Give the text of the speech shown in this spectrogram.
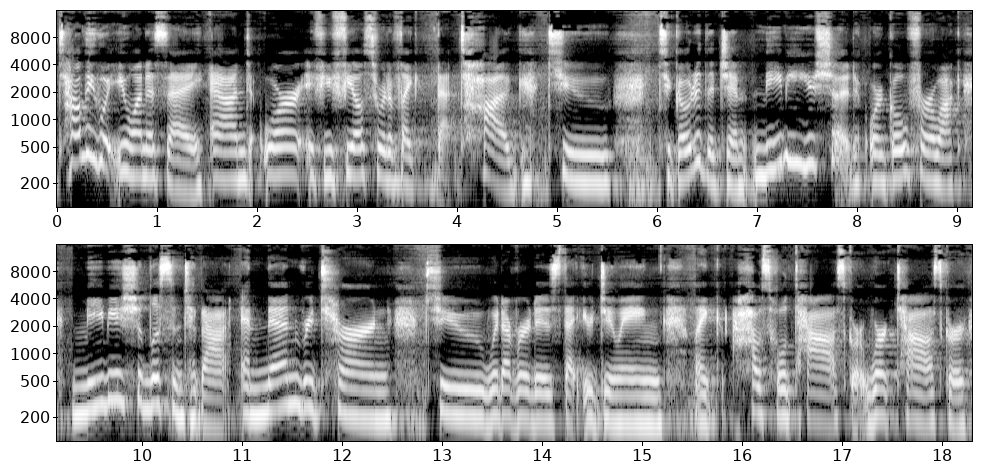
Tell me what you want to say. And, or if you feel sort of like that tug to, to go to the gym, maybe you should, or go for a walk. Maybe you should listen to that and then return to whatever it is that you're doing, like household task or work task or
